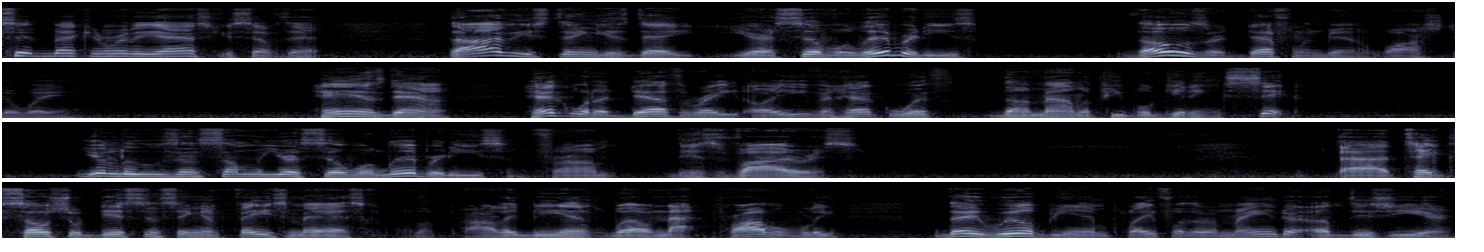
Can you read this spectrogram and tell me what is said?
Sit back and really ask yourself that. The obvious thing is that your civil liberties, those are definitely being washed away hands down. Heck with a death rate or even heck with the amount of people getting sick. You're losing some of your civil liberties from this virus. Uh, take social distancing and face masks will probably be in, well, not probably, they will be in play for the remainder of this year.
